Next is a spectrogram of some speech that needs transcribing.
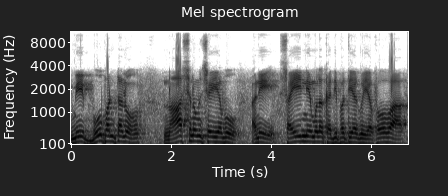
మీ భూ పంటను నాశనం చేయవు. అని సైన్యములకు అధిపతి అగు యహోవా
